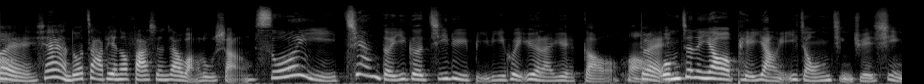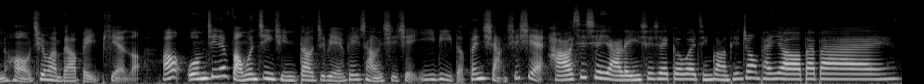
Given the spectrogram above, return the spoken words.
对，现在很多诈骗都发生在网络上，所以这样的一个几率比例会越来越高哈。对，我们真的要培养一种警觉性哈，千万不要被骗了。好，我们今天访问进行到这边，非常谢谢伊利的分享，谢谢。好，谢谢雅玲，谢谢各位警广听众朋友，拜拜。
